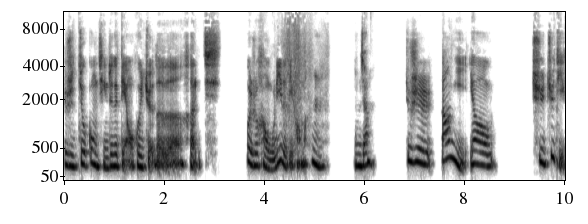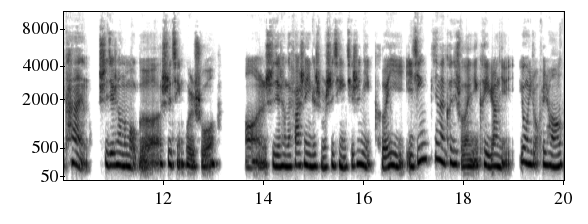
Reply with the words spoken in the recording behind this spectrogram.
就是就共情这个点，我会觉得很奇，或者说很无力的地方嘛。嗯，怎么讲？就是当你要去具体看世界上的某个事情，或者说，嗯、世界上在发生一个什么事情，其实你可以已经现在科技手段已经可以让你用一种非常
